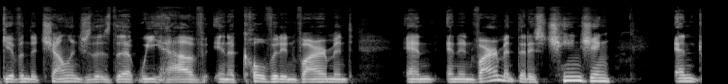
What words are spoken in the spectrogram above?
given the challenges that we have in a COVID environment and an environment that is changing. And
